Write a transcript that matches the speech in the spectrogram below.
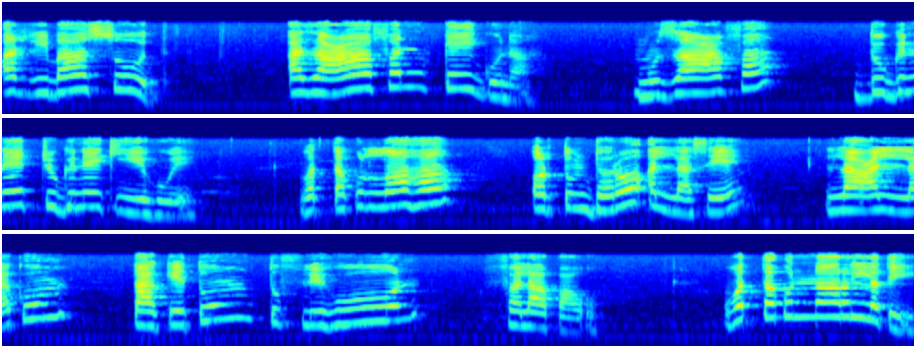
الربا سود۔ اضعافن کئی گنا۔ مضاعفہ دگنے، چگنے کیے ہوئے۔ واتقوا اللہ اور تم ڈرو اللہ سے۔ لعلکم تاکہ تم تفلحون، فلا پاؤ۔ واتقوا النار اللتی،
